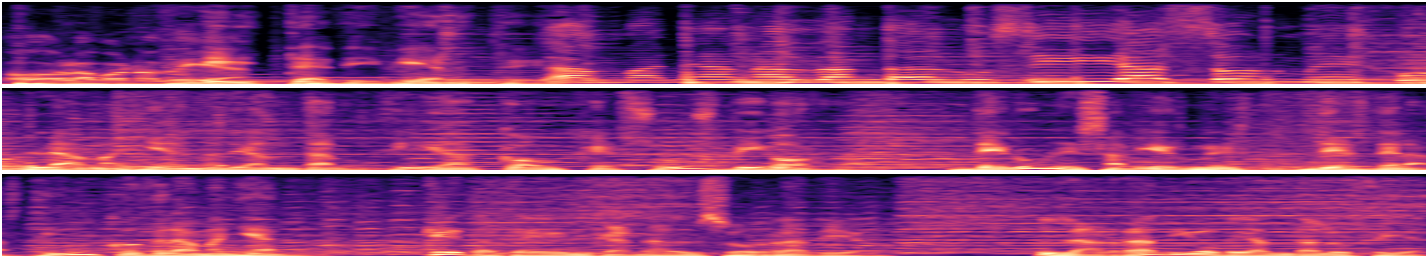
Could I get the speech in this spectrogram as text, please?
Hola, buenos y te divierte. Las mañanas de Andalucía son mejor. La mañana de Andalucía con Jesús Vigorra. De lunes a viernes desde las 5 de la mañana. Quédate en Canal Sur Radio, la radio de Andalucía.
